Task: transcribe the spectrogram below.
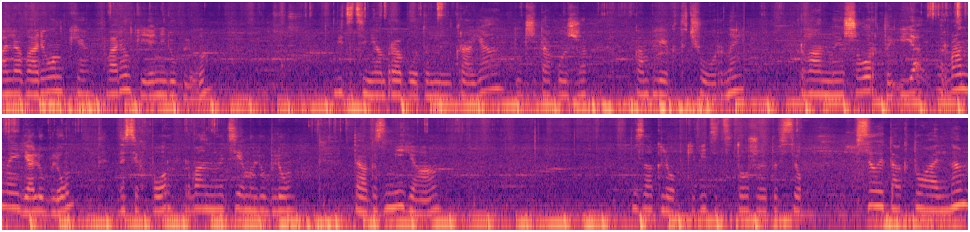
А-ля варенки. Варенки я не люблю. Видите, необработанные края. Тут же такой же комплект черный. Рваные шорты. И я рваные я люблю. До сих пор рваную тему люблю. Так, змея заклепки. Видите, тоже это все. Все это актуально.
